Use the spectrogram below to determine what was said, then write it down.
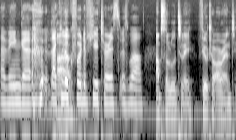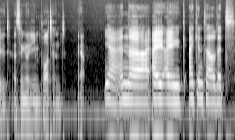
having uh, like uh, look for the future as, as well absolutely future oriented. I think it's important. Yeah. Yeah, and uh, I, I I can tell that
